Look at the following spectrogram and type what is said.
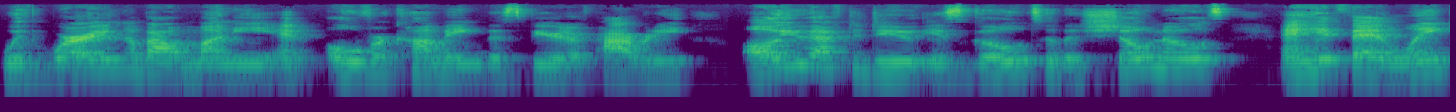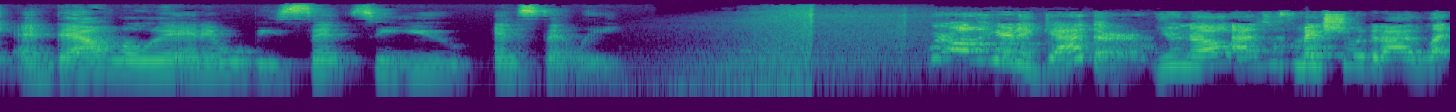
with worrying about money and overcoming the spirit of poverty. All you have to do is go to the show notes and hit that link and download it, and it will be sent to you instantly. We're all here together, you know. I just make sure that I let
